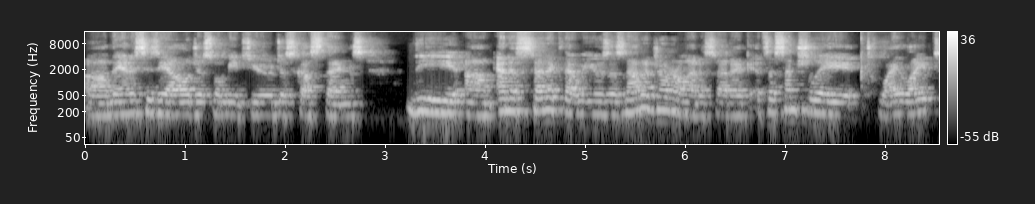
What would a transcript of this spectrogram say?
Um, the anesthesiologist will meet you, discuss things the um, anesthetic that we use is not a general anesthetic. It's essentially twilight,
